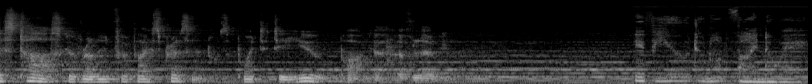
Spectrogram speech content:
This task of running for vice president was appointed to you, Parker of Logan. If you do not find a way,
